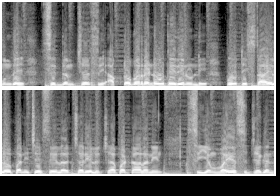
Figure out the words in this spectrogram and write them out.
ముందే సిద్ధం చేసి అక్టోబర్ రెండవ తేదీ నుండి పూర్తి స్థాయిలో పనిచేసేలా చర్యలు చేపట్టాలని సీఎం వైఎస్ జగన్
